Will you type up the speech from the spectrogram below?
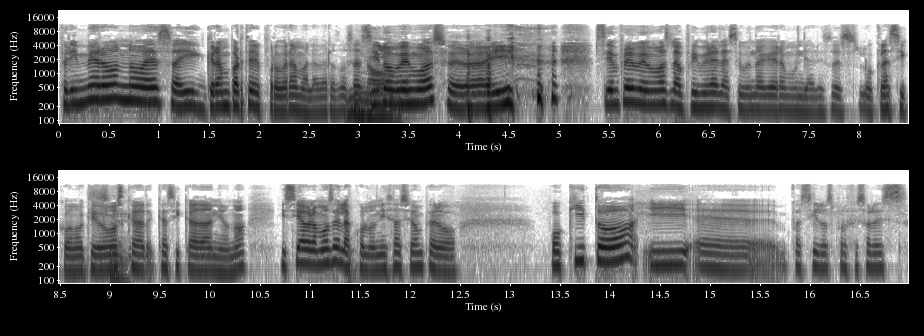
Primero, no es ahí gran parte del programa, la verdad. O sea, sí No. lo vemos, pero ahí siempre vemos la Primera y la Segunda Guerra Mundial. Eso es lo clásico, ¿no? Que vemos Sí. ca- casi cada año, ¿no? Y sí hablamos de la colonización, pero poquito y eh, pues sí los profesores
